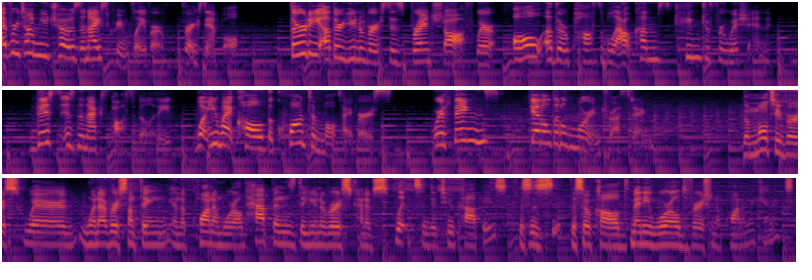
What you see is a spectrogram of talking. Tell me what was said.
every time you chose an ice cream flavor, for example, 30 other universes branched off where all other possible outcomes came to fruition? This is the next possibility, what you might call the quantum multiverse, where things get a little more interesting. The multiverse, where whenever something in the quantum world happens, the universe kind of splits into two copies. This is the so-called many-world version of quantum mechanics.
